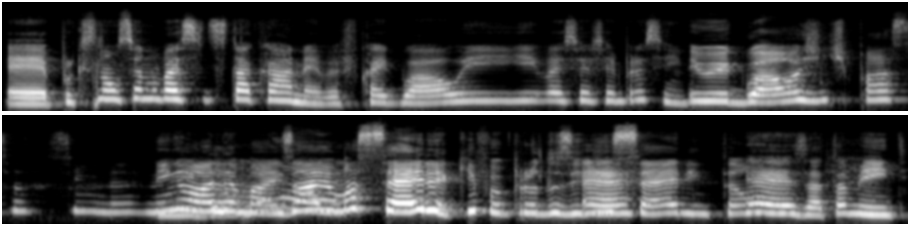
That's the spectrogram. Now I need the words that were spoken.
É, porque senão você não vai se destacar, né? Vai ficar igual e vai ser sempre assim. E o igual a gente passa assim, né? Nem olha mais. Ah, é uma série aqui, foi produzida é. em série, então. É, exatamente.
